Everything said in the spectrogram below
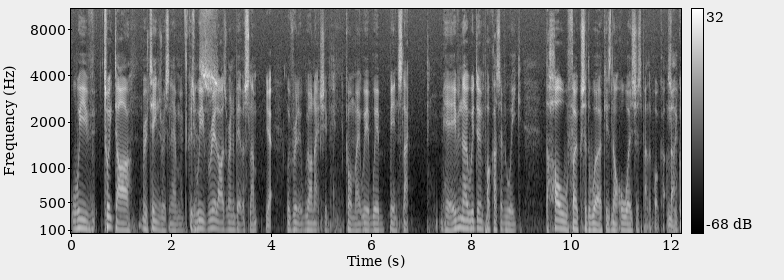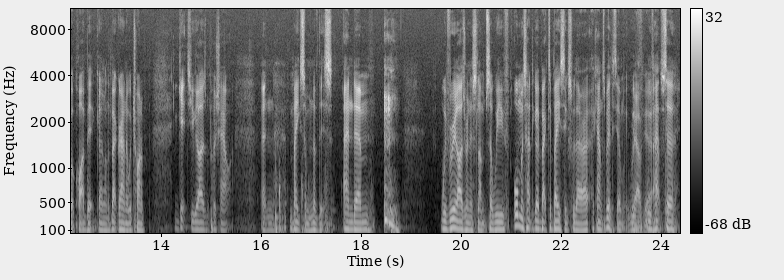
we've tweaked our routines recently, haven't we? Because Yes. we've realised we're in a bit of a slump. Yeah. We've really we've gone actually. Come on, mate. We're we're being slack here. Even though we're doing podcasts every week, the whole focus of the work is not always just about the podcast. No. We've got quite a bit going on in the background that we're trying to get to you guys and push out and make something of this. And um, we've realised we're in a slump, so we've almost had to go back to basics with our accountability, haven't we? We've, have, yeah, we've had absolutely. to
